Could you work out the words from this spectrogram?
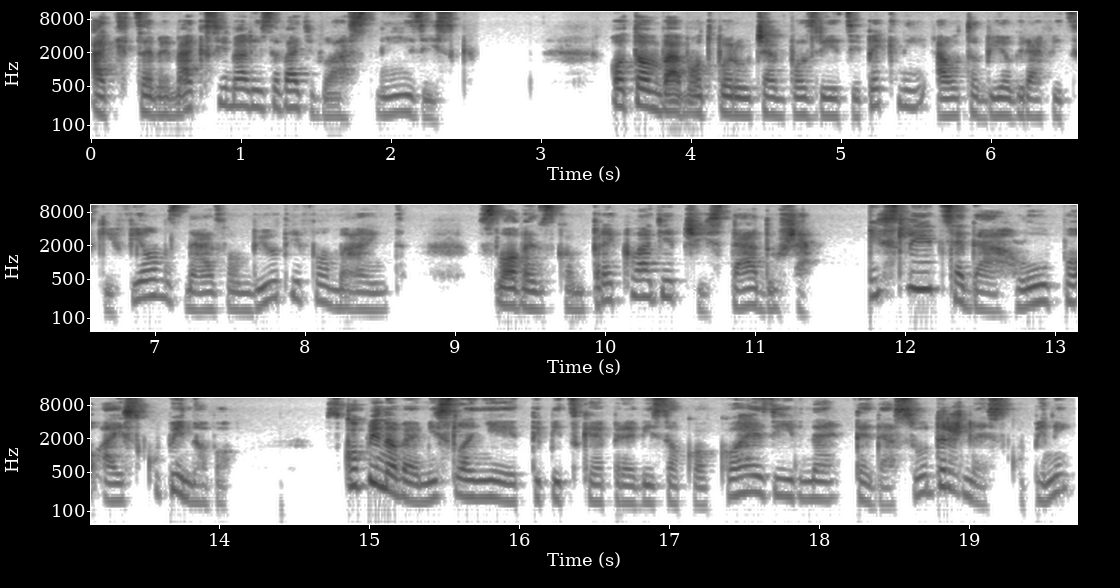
ak chceme maximalizovať vlastný zisk. O tom vám odporúčam pozrieť si pekný autobiografický film s názvom Beautiful Mind, v slovenskom preklade Čistá duša. Myslieť sa dá hlúpo aj skupinovo. Skupinové myslenie je typické pre vysoko kohezívne, teda súdržné skupiny,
